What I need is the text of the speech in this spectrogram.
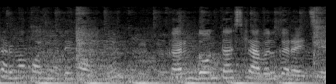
थर्माकॉलमध्ये घालून कारण दोन तास ट्रॅव्हल करायचे.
